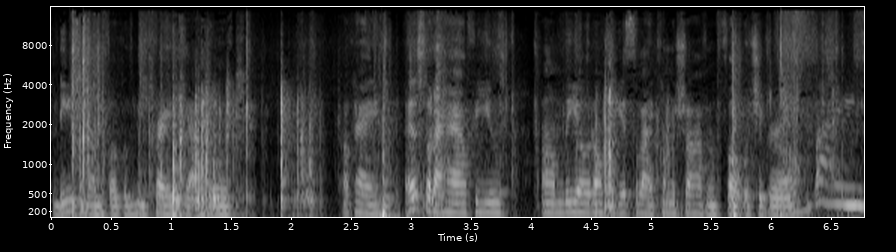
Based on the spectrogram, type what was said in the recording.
These motherfuckers be crazy out here. Okay. That's what I have for you. Um, Leo, don't forget to like, comment, subscribe, and fuck with your girl. Bye.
